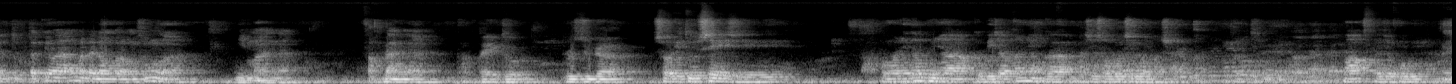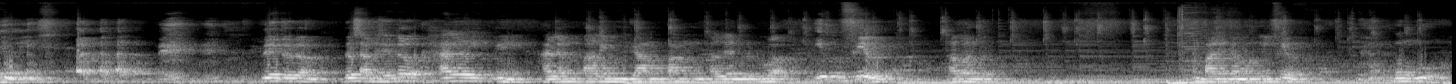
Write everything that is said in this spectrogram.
ditutup, tapi orang pada nongkrong semua. Gimana? Faktanya. Fakta itu. Terus juga sorry to say sih pemerintah punya kebijakan yang nggak kasih solusi buat masyarakat maaf Pak Jokowi Iya, itu dong. Terus habis itu hal nih, hal yang paling gampang kalian berdua ilfil apa tuh? Yang paling gampang ilfil. nunggu,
